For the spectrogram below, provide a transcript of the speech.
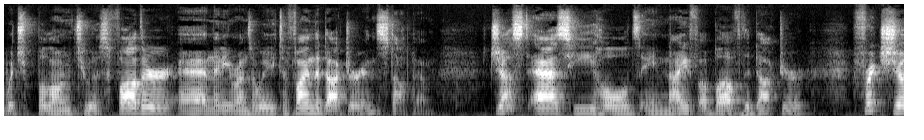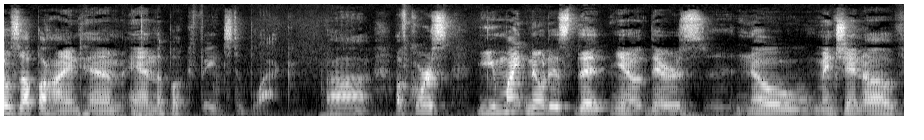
which belonged to his father, and then he runs away to find the doctor and stop him. Just as he holds a knife above the doctor, Fritz shows up behind him, and the book fades to black. Uh, of course, you might notice that you know there's no mention of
